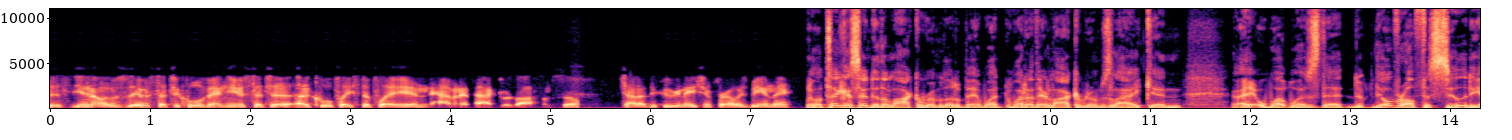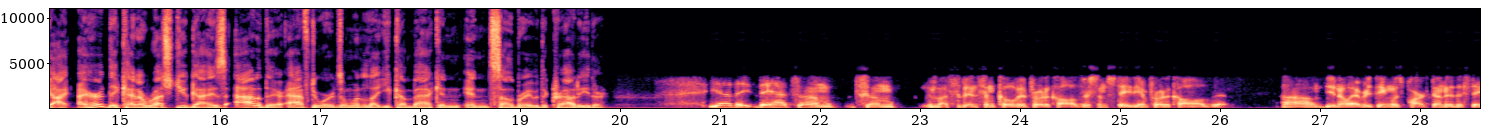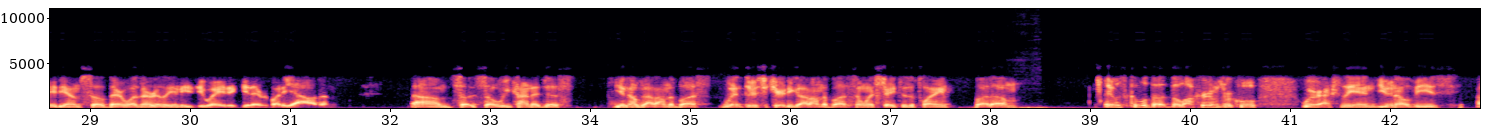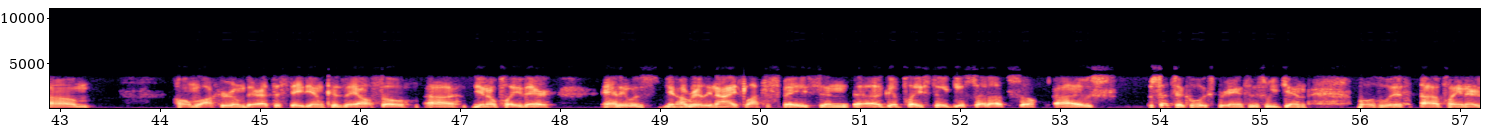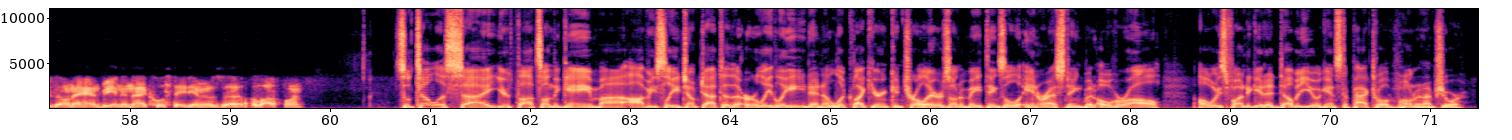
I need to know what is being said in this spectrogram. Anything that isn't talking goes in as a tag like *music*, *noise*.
this, you know, it was it was such a cool venue, such a, a cool place to play, and having it packed was awesome. So shout out to Cougar Nation for always being there. Well, take us into the locker room a little bit. What what are their locker rooms like, and uh, what was the the overall facility? I, I heard they kind of rushed you guys out of there afterwards and wouldn't let you come back and, and celebrate with the crowd either. Yeah, they they had some some it must have been some COVID protocols or some stadium protocols and. Um, you know, everything was parked under the stadium, so there wasn't really an easy way to get everybody out. And um, so, so we kind of just you know, got on the bus, went through security, got on the bus, and went straight to the plane. But um, it was cool. The the locker rooms were cool. We were actually in UNLV's um, home locker room there at the stadium because they also, uh, you know, play there. And it was, you know, really nice, lots of space, and a good place to get set up. So uh, it was such a cool experience this weekend, both with uh, playing Arizona and being in that cool stadium. It was a, a lot of fun. So tell us uh, your thoughts on the game. Uh, obviously, you jumped out to the early lead, and it looked like you're in control. Arizona made things a little interesting, but overall, always fun to get a W against a Pac-12 opponent. I'm sure.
